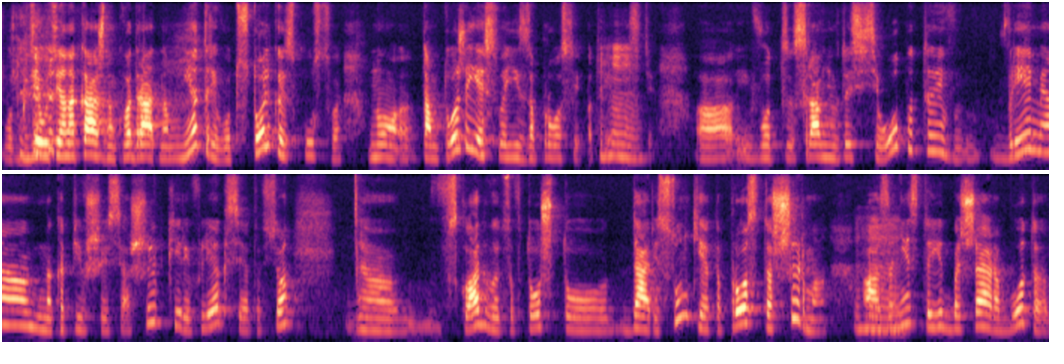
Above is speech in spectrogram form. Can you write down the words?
вот где у тебя на каждом квадратном метре вот столько искусства, но там тоже есть свои запросы и потребности. Mm-hmm. А, и вот сравнивать эти все опыты, время, накопившиеся ошибки, рефлексии, это все э, складываются в то, что да, рисунки это просто ширма, угу. а за ней стоит большая работа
